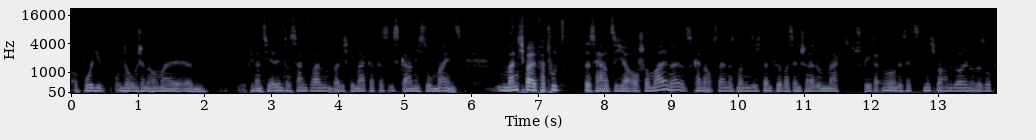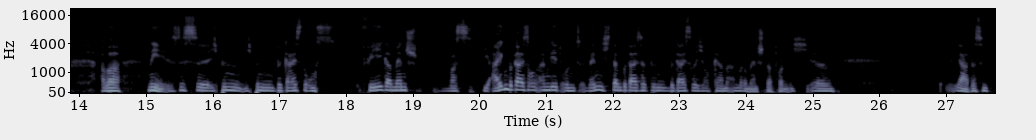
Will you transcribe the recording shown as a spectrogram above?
obwohl die unter Umständen auch mal ähm, finanziell interessant waren, weil ich gemerkt habe, das ist gar nicht so meins. Manchmal vertut das Herz sich ja auch schon mal. Ne? Es kann auch sein, dass man sich dann für was entscheidet und merkt später, oh, das hätte es nicht machen sollen oder so. Aber nee, es ist, äh, ich bin, ich bin begeisterungsfähiger Mensch, was die Eigenbegeisterung angeht. Und wenn ich dann begeistert bin, begeistere ich auch gerne andere Menschen davon. Ich, äh, ja, das sind,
